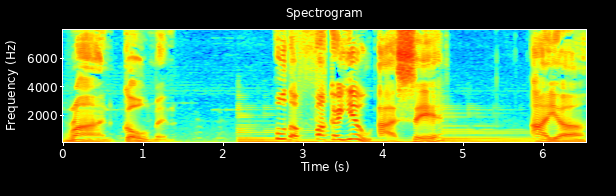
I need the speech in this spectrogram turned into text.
Ron Goldman. Who the fuck are you? I said. I, uh,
